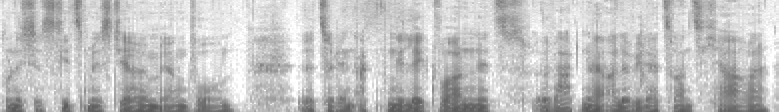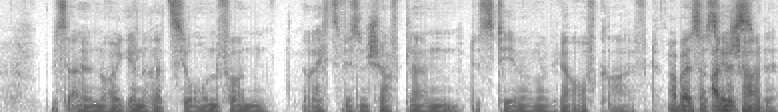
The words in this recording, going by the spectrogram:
Bundesjustizministerium irgendwo äh, zu den Akten gelegt worden. Jetzt warten wir alle wieder 20 Jahre, bis eine neue Generation von Rechtswissenschaftlern das Thema mal wieder aufgreift. Aber es ist alles, schade.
